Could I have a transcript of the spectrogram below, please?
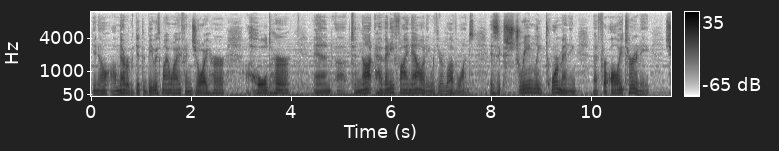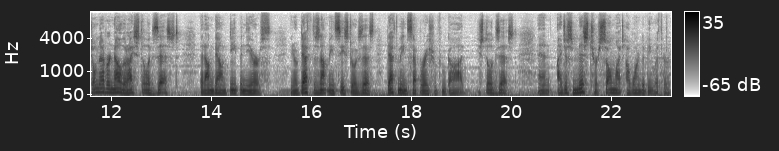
You know, I'll never get to be with my wife, enjoy her, hold her, and uh, to not have any finality with your loved ones is extremely tormenting that for all eternity, she'll never know that I still exist, that I'm down deep in the earth. You know, death does not mean cease to exist. Death means separation from God. You still exist. And I just missed her so much. I wanted to be with her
